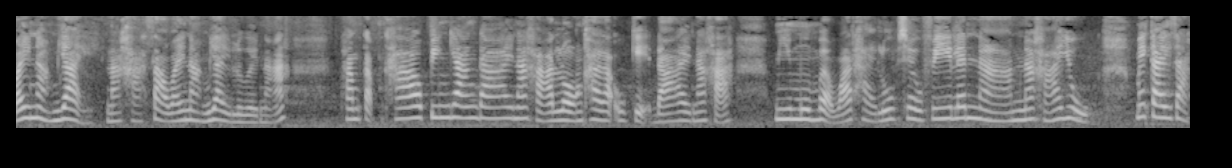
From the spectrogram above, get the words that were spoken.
ว่ายน้ำใหญ่นะคะสระว่ายน้ำใหญ่เลยนะทำกับข้าวปิ้งย่างได้นะคะร้องคาราโอเกะได้นะคะ มีมุมแบบว่าถ่ายรูปเชลฟี่เล่นน้ำนะคะ อยู่ไม่ไกลจาก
